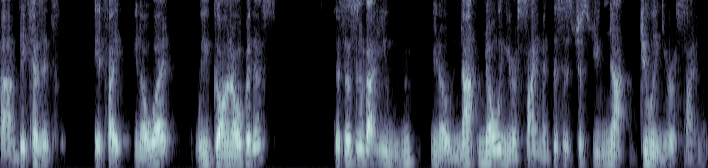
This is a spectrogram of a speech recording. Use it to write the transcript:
um, because it's it's like you know what we've gone over this this isn't about you you know not knowing your assignment. This is just you not doing your assignment.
